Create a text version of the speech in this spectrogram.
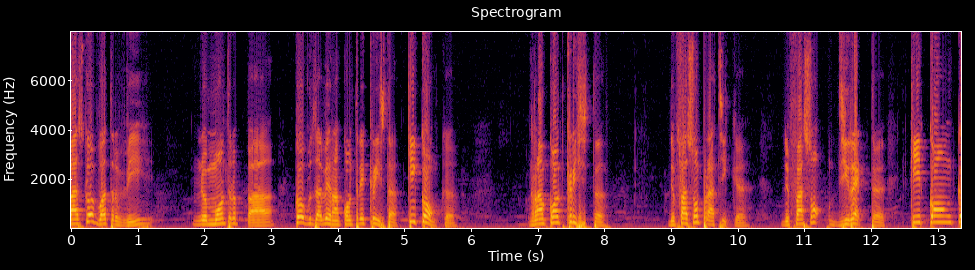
Parce que votre vie ne montre pas que vous avez rencontré Christ. Quiconque rencontre Christ de façon pratique, de façon directe, quiconque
